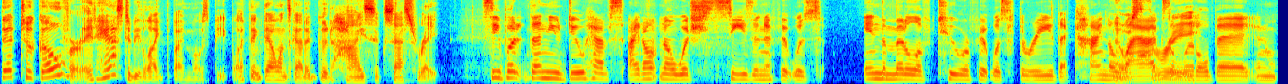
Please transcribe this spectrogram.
that took over. It has to be liked by most people. I think that one's got a good high success rate. See, but then you do have, I don't know which season, if it was in the middle of two or if it was three, that kind of lags a little bit. And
